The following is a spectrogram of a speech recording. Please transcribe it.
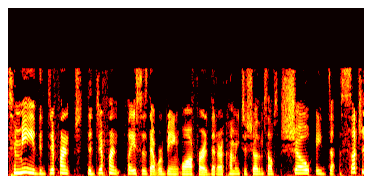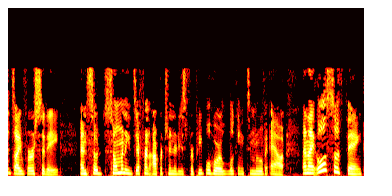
to me the different the different places that were being offered that are coming to show themselves show a such a diversity and so so many different opportunities for people who are looking to move out. And I also think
